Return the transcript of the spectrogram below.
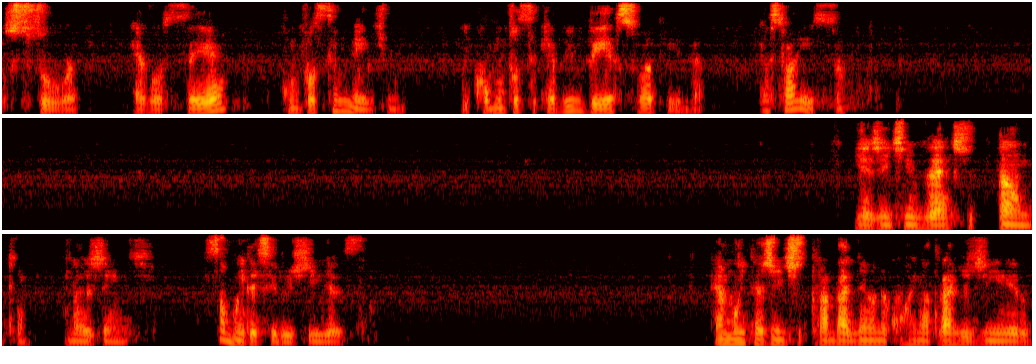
sua. É você com você mesmo. E como você quer viver sua vida. É só isso. E a gente investe tanto na gente. São muitas cirurgias, é muita gente trabalhando, correndo atrás de dinheiro,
